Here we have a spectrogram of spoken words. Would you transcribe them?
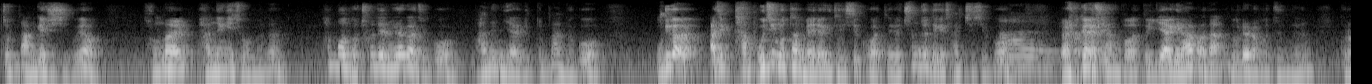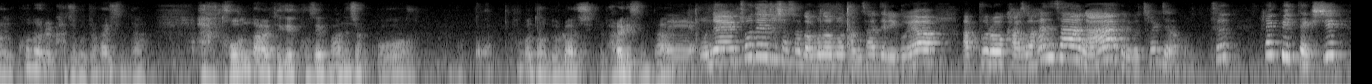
좀 남겨주시고요. 정말 반응이 좋으면은 한 번 더 초대를 해가지고 많은 이야기 좀 나누고 우리가 아직 다 보지 못한 매력이 더 있을 것 같아요. 춤도 되게 잘 추시고 아, 여러 가지 한번 또 이야기를 하거나 노래를 한번 듣는 그런 코너를 가져보도록 하겠습니다. 아, 더운 날 되게 고생 많으셨고 꼭 한번 더 놀러 주시길 바라겠습니다. 네, 오늘 초대해 주셔서 너무너무 감사드리고요. 앞으로 가수 한상아 그리고 철제 로버트 해피택시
